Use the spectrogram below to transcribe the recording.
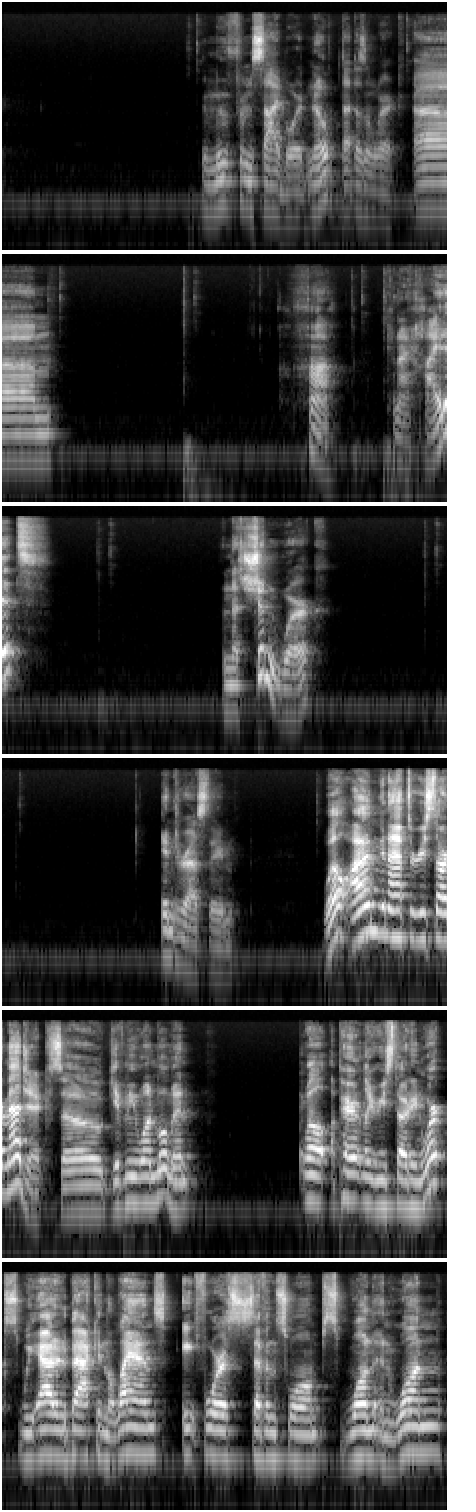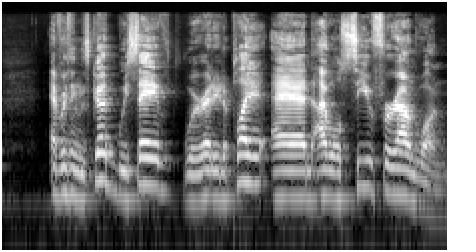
Remove from sideboard. Nope, that doesn't work. Um... Huh. Can I hide it? And that shouldn't work. Interesting. Well, I'm to have to restart Magic, so give me one moment. Well, apparently restarting works. We added back in the lands. 8 forests, 7 swamps, 1 and 1. Everything's good. We saved. We're ready to play, and I will see you for round 1.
